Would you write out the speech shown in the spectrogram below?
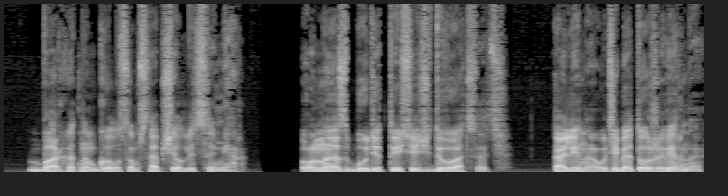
— бархатным голосом сообщил лицемер. «У нас будет тысяч двадцать. Алина, у тебя тоже, верно?»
